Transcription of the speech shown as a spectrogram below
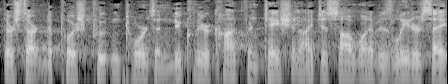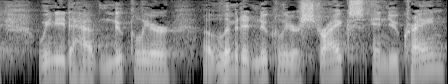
they're starting to push Putin towards a nuclear confrontation. I just saw one of his leaders say, we need to have nuclear, uh, limited nuclear strikes in Ukraine.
